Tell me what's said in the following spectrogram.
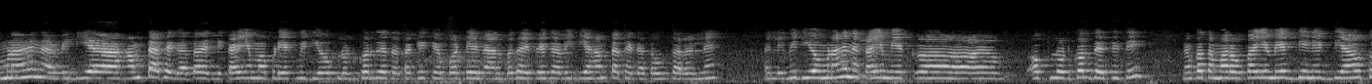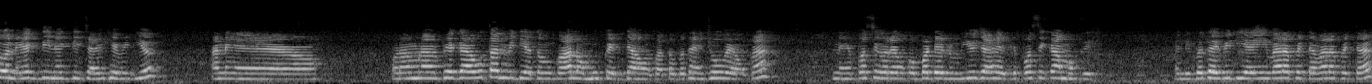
હમણાં હે ને વિડીયા હામટા ગયા હતા એટલે કાયમ આપણે એક વીડિયો અપલોડ કરી દેતા હતા કે કે બર્થડેના અને બધાય ભેગા વિડીયા હામટા ગયા હતા ઉતારેલને એટલે વીડિયો હમણાં હે ને કાયમ એક અપલોડ કરી દેતી હતી. નકર તમારો કાયમ એક દિન એક દી આવતો ને એક દિન એક દી જાય છે વીડિયો. અને, પણ હમણાં ભેગા ઉતાર વીડિયો તો હું હાલો, મૂકી જ દઉં કાં તો બધા જોવે હું કાં. ને પછી વરે હું બર્થડેનું વ્યૂ જાય એટલે પછી કાં મૂકી એટલે બધા વિડીયા અહીં વારા પેટા વારા પેટા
